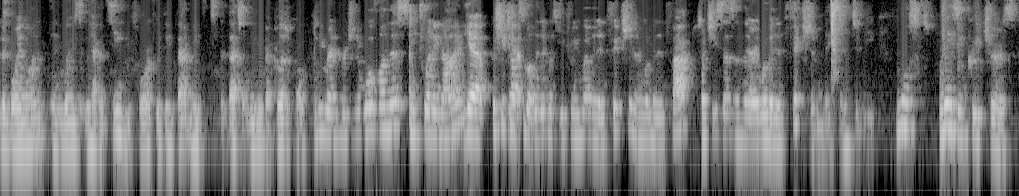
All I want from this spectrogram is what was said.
that are going on in ways that we haven't seen before, if we think that means that that's what we mean by political. Have you read Virginia Woolf on this in 29? Yeah, Because she talks about the difference between women in fiction and women in fact. When she says in there, women in fiction, they seem to be most amazing creatures.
